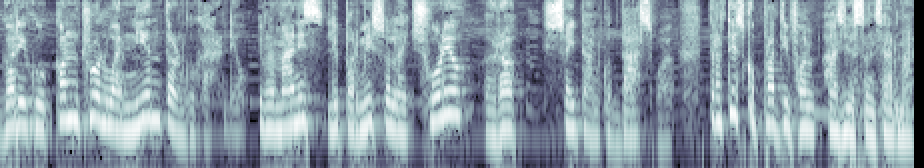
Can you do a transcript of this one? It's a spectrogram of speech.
गरेको कन्ट्रोल वा नियन्त्रणको कारणले हो। एउटा मानिसले परमेश्वरलाई छोड्यो र सैतानको दास भयो। तर त्यसको प्रतिफल आज यो संसारमा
